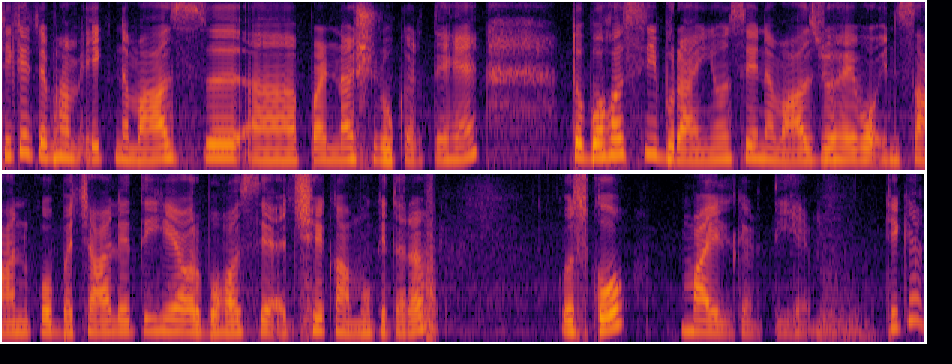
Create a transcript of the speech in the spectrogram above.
ठीक है, जब हम एक नमाज़ पढ़ना शुरू करते हैं तो बहुत सी बुराइयों से नमाज़ जो है वो इंसान को बचा लेती है और बहुत से अच्छे कामों की तरफ़ उसको माइल करती है। ठीक है?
